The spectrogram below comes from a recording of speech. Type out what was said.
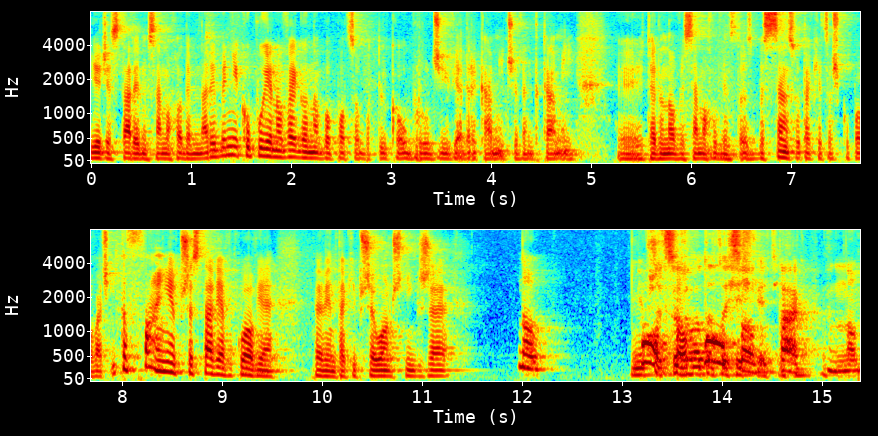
jedzie starym samochodem na ryby, nie kupuje nowego, no bo po co, bo tylko ubrudzi wiadrekami czy wędkami y, ten nowy samochód, więc to jest bez sensu takie coś kupować. I to fajnie przestawia w głowie pewien taki przełącznik, że no nie po wszystko co, złoto, co się świeci. Tak, no,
